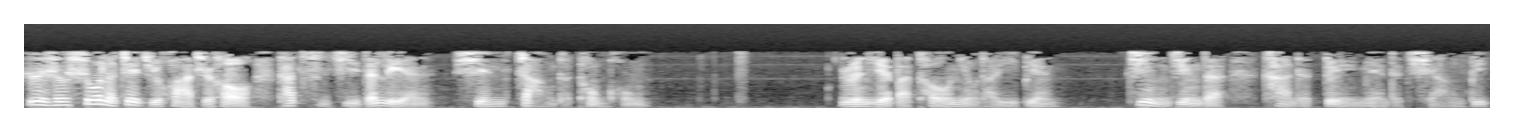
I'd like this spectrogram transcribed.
润生说了这句话之后，他自己的脸先涨得通红。润叶把头扭到一边，静静的看着对面的墙壁。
